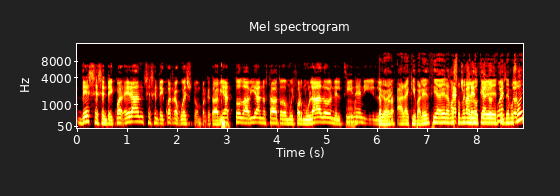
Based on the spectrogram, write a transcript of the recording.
de 64 eran 64 Weston, porque todavía todavía no estaba todo muy formulado en el cine ni Pero a la equivalencia era más o menos lo que entendemos hoy.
